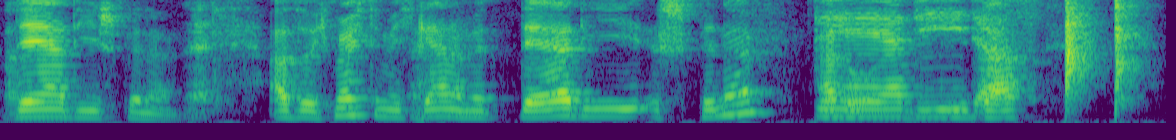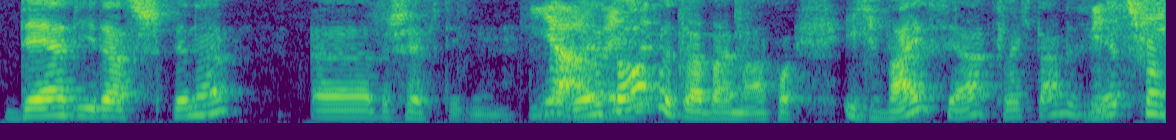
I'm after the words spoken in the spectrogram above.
Also der die Spinne. Also ich möchte mich gerne mit der die Spinne. Also der die das. das der die das Spinne äh, beschäftigen. Ja, der ist auch mit dabei, Marco. Ich weiß ja, vielleicht darf ich jetzt schon,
